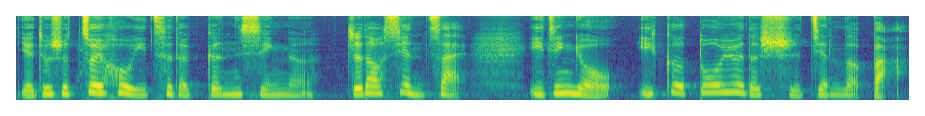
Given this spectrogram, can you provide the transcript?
也就是最后一次的更新呢，直到现在已经有一个多月的时间了吧？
